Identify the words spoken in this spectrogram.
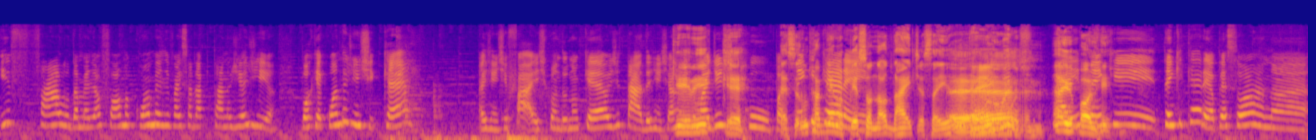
e falo da melhor forma como ele vai se adaptar no dia a dia. Porque quando a gente quer, a gente faz. Quando não quer, é o ditado. A gente arranja Querer, uma quer. desculpa. Essa tem não que cabia no querer. personal diet, essa aí. É. Aí, Aí tem que, tem que querer. A pessoa na,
